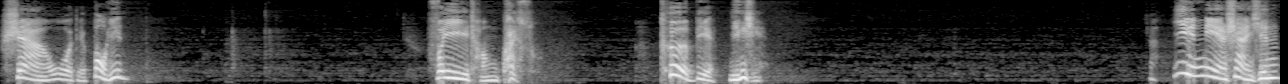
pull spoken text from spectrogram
善恶的报应非常快速，特别明显。一念善心，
